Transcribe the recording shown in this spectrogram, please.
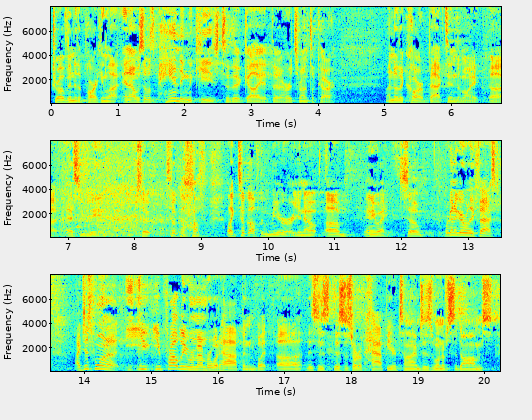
drove into the parking lot, and I was, I was handing the keys to the guy at the Hertz rental car another car backed into my uh, SUV and took, took off, like took off the mirror, you know. Um, anyway, so we're gonna go really fast. I just want to. You, you, probably remember what happened, but uh, this is this is sort of happier times. This is one of Saddam's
